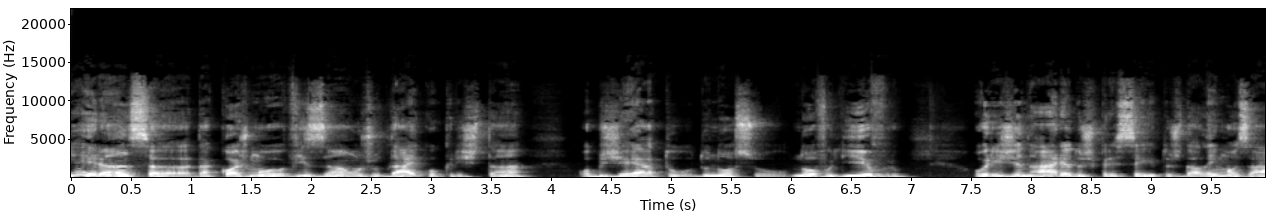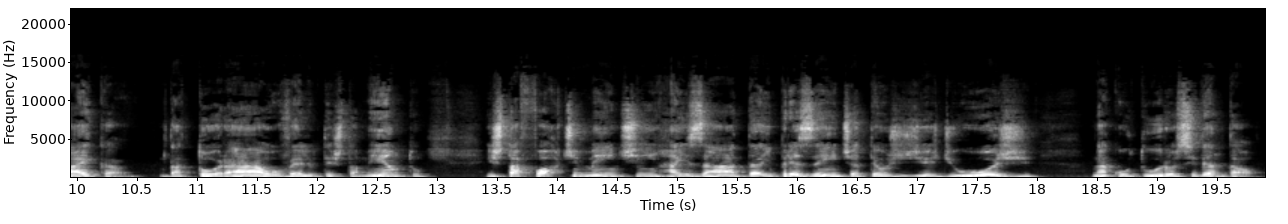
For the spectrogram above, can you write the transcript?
E a herança da cosmovisão judaico-cristã, objeto do nosso novo livro, originária dos preceitos da lei mosaica, da Torá, o Velho Testamento, está fortemente enraizada e presente até os dias de hoje na cultura ocidental.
